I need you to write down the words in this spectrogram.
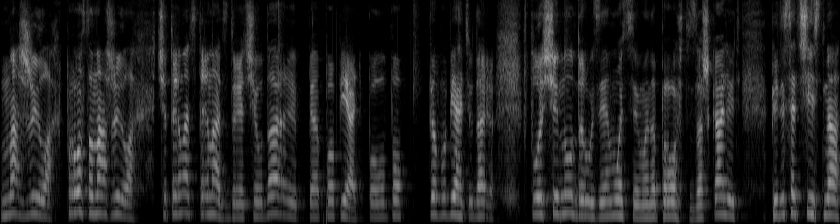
На жилах, просто на жилах. 14-13, до речі, удари по 5, по, по, по 5 ударів в площину, друзі. Емоції в мене просто зашкалюють. 56 на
